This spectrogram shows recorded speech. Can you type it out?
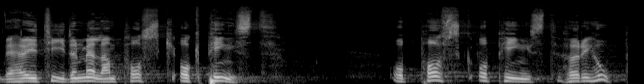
det här är ju tiden mellan påsk och pingst. Och påsk och pingst hör ihop.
